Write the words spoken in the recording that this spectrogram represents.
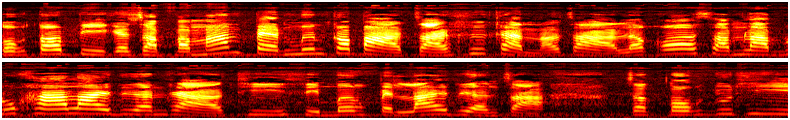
ตกต่อปีก็จะประมาณแปดหมื่นกว่าบาทจ้ะคือกันเนาะจ้ะแล้วก็สำหรับลูกค้ารายเดือนจ้ะทีสีเบิงเป็นรายเดือนจ้ะจะตกอยู่ที่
